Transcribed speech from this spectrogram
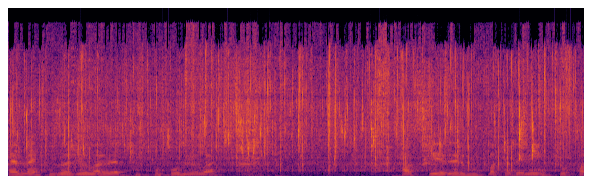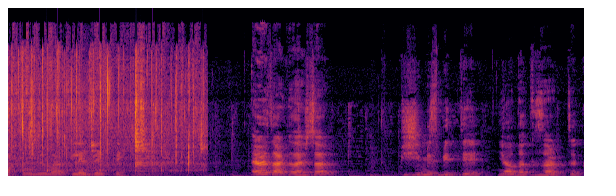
Hemen kızarıyorlar ve puf puf oluyorlar. Tavsiye ederim mutlaka deneyin. Çok tatlı oluyorlar, lezzetli. Evet arkadaşlar, pişimiz bitti. Yağda kızarttık.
